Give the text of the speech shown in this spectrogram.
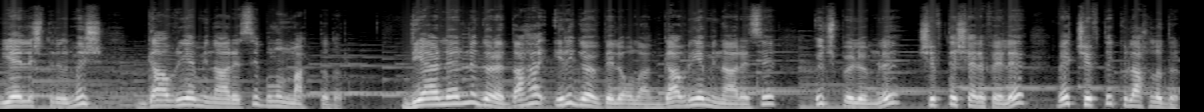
yerleştirilmiş Gavriye Minaresi bulunmaktadır. Diğerlerine göre daha iri gövdeli olan Gavriye Minaresi 3 bölümlü, çifte şerefeli ve çifte külahlıdır.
